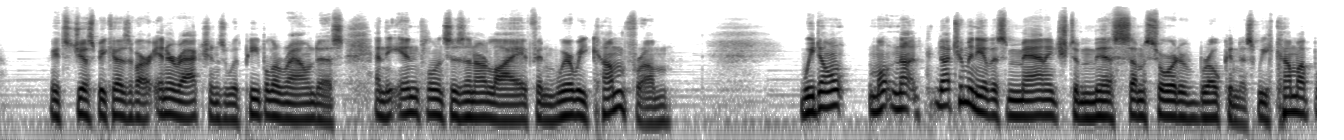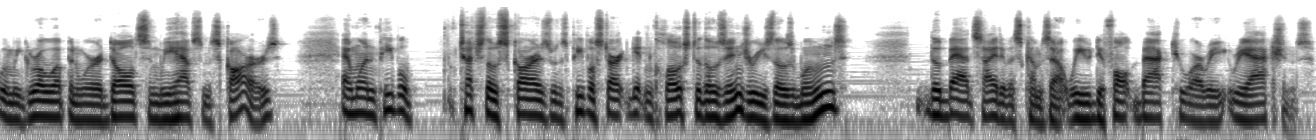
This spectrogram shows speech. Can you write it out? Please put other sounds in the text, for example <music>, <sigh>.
It's just because of our interactions with people around us and the influences in our life and where we come from. We don't not not too many of us manage to miss some sort of brokenness. We come up when we grow up and we're adults and we have some scars. And when people touch those scars, when people start getting close to those injuries, those wounds, the bad side of us comes out. We default back to our re- reactions.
